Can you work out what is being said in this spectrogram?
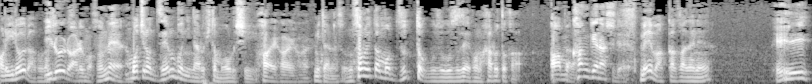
あれいろいろあるらい。しいろいろありますよね。もちろん全部になる人もおるし、はいはいはい。みたいなんですよ。その人はもうずっとグズグズで、この春とか、あ、もう関係なしで。目真っ赤かでね、え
